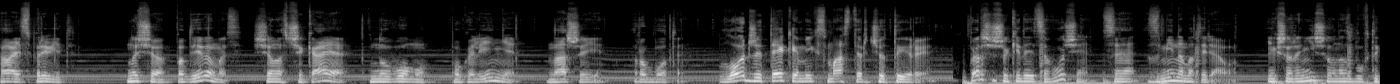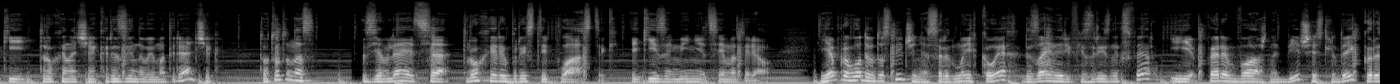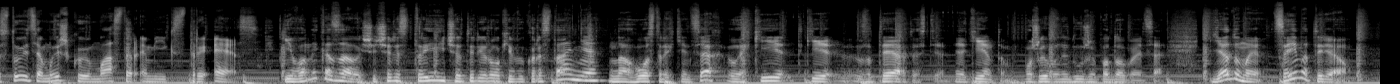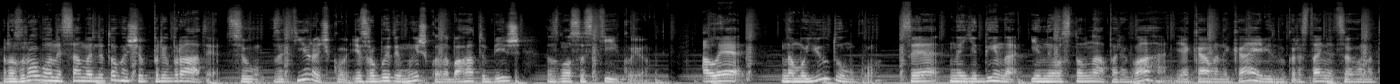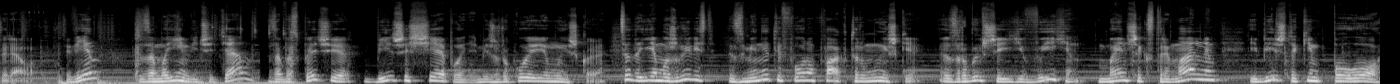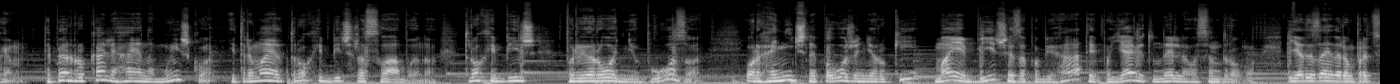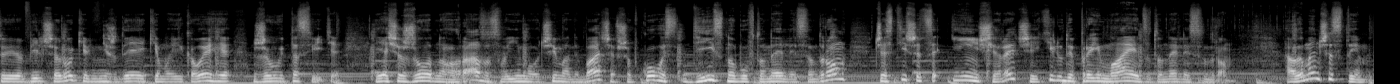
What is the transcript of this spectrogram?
Гайс, привіт! Ну що, подивимось, що нас чекає в новому поколінні нашої роботи. Logitech MX Master 4. Перше, що кидається в очі, це зміна матеріалу. Якщо раніше у нас був такий трохи наче як резиновий матеріальчик, то тут у нас з'являється трохи ребристий пластик, який замінює цей матеріал. Я проводив дослідження серед моїх колег, дизайнерів із різних сфер, і переважна більшість людей Користуються мишкою Master MX 3S. І вони казали, що через 3-4 роки використання на гострих кінцях легкі такі затертості, які їм там можливо не дуже подобаються. Я думаю, цей матеріал розроблений саме для того, щоб прибрати цю затірочку і зробити мишку набагато більш зносостійкою. Але на мою думку, це не єдина і не основна перевага, яка виникає від використання цього матеріалу. Він, за моїм відчуттям, забезпечує більше щеплення між рукою і мишкою. Це дає можливість змінити форм-фактор мишки, зробивши її вигін менш екстремальним і більш таким пологим. Тепер рука лягає на мишку і тримає трохи більш розслаблену, трохи більш природню позу. Органічне положення руки має більше запобігати появі тунельного синдрому. Я дизайнером працюю більше років, ніж деякі мої колеги живуть на світі. Я ще жодного разу своїми очима не бачив, щоб когось дійсно був тунельний синдром. Частіше це інші речі, які люди приймають за тунельний синдром. Але менше з тим.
